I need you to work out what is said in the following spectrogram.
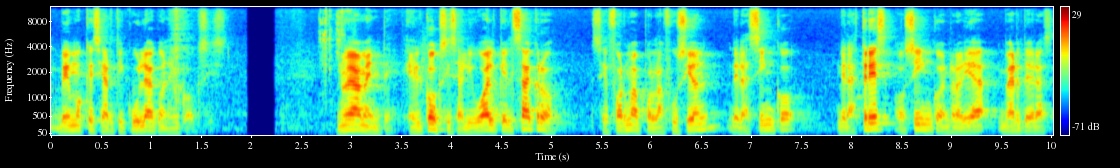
vemos que se articula con el coxis. Nuevamente, el coxis, al igual que el sacro, se forma por la fusión de las cinco de las tres o cinco, en realidad, vértebras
